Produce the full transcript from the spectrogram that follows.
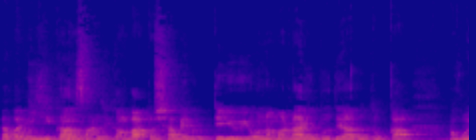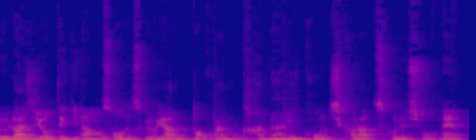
やっぱり2時間3時間バッと喋るっていうような、まあ、ライブであるとか、まあ、こういうラジオ的なもそうですけどやるとこれもかなりこう力つくでしょうね。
